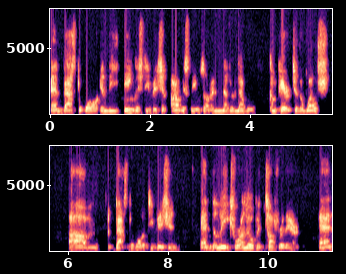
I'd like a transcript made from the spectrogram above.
and basketball in the English division obviously was on another level compared to the Welsh um, basketball division, and the leagues were a little bit tougher there. And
